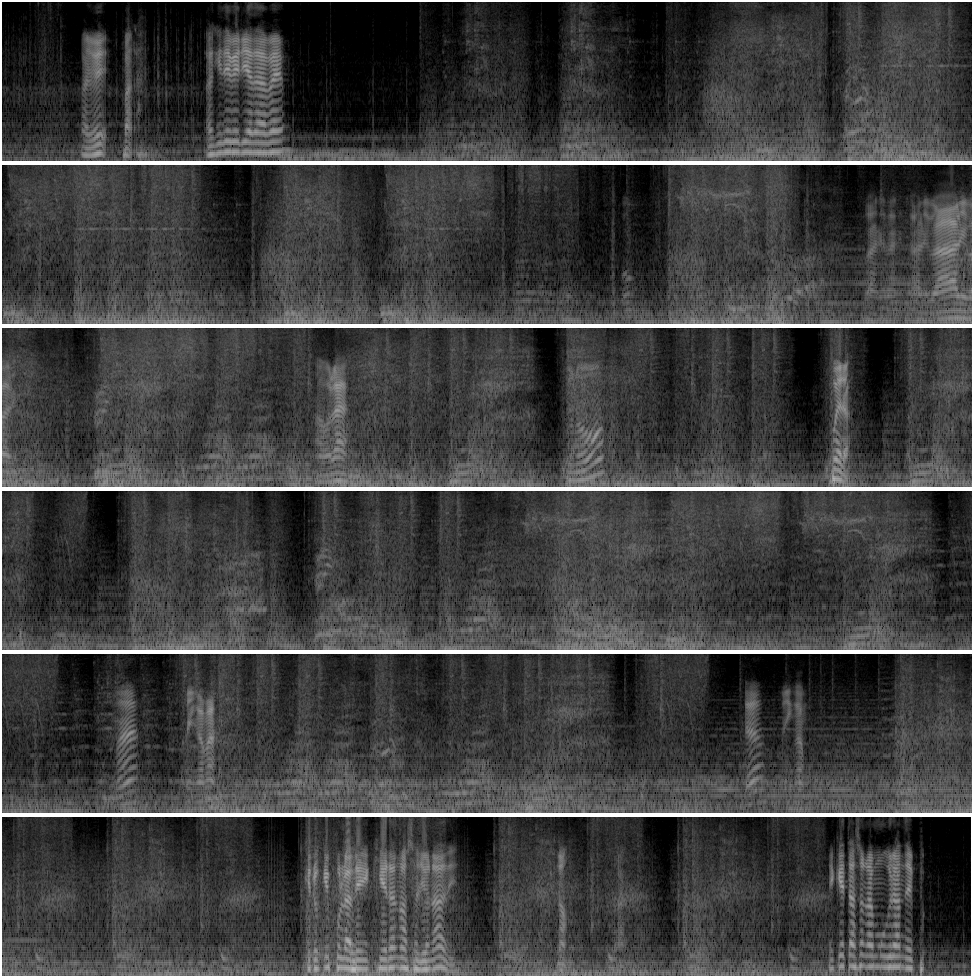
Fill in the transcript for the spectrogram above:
Vale, para. Aquí debería de haber... Vale, vale, vale, vale. La de izquierda no salió nadie. No. Vale. Es que esta zona es muy grande.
